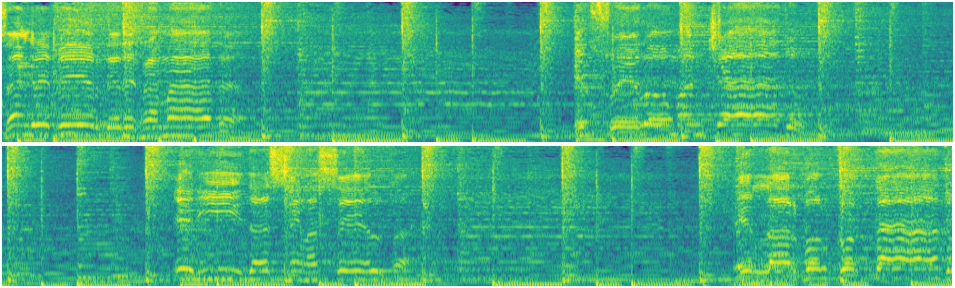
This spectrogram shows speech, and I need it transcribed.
Sangre verde derramada, el suelo manchado, heridas en la selva, el árbol cortado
